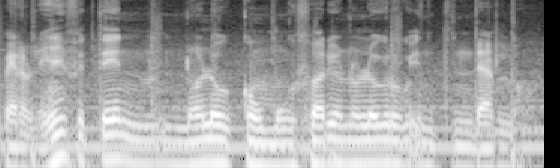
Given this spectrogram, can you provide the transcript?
Pero el NFT no lo, como usuario no logro entenderlo.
